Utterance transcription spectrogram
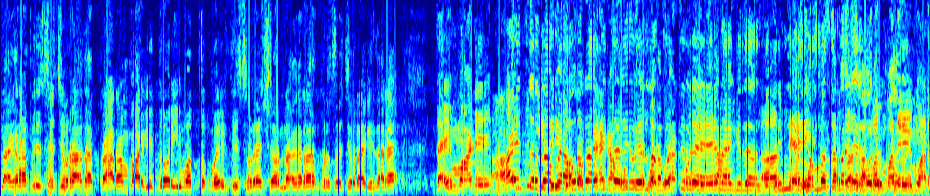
ನಗರಾಭಿವೃದ್ಧಿ ಸಚಿವರಾದ ಪ್ರಾರಂಭ ಆಗಿದ್ದು ಇವತ್ತು ಬೈರ್ತಿ ಸುರೇಶ್ ಅವರು ನಗರಾಭಿವೃದ್ಧಿ ಸಚಿವರಾಗಿದ್ದಾರೆ. ದಯಮಾಡಿ ಮನವಿ ಮಾಡ್ತೇನೆ.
